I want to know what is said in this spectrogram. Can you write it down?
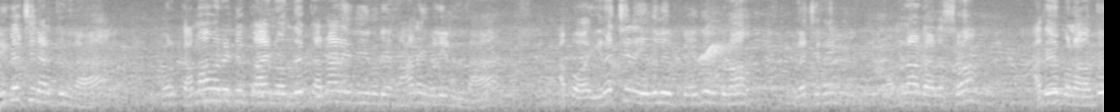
நிகழ்ச்சி நடத்துதுன்னா ஒரு கமாமரேட்டிவ் காயின் வந்து கருணாநிதியினுடைய நாணயம் வெளியிடுதுன்னா அப்போ இலச்சினை எதில் எது இருக்கணும்? இலச்சினை தமிழ்நாடு அரசும் அதே போல் வந்து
